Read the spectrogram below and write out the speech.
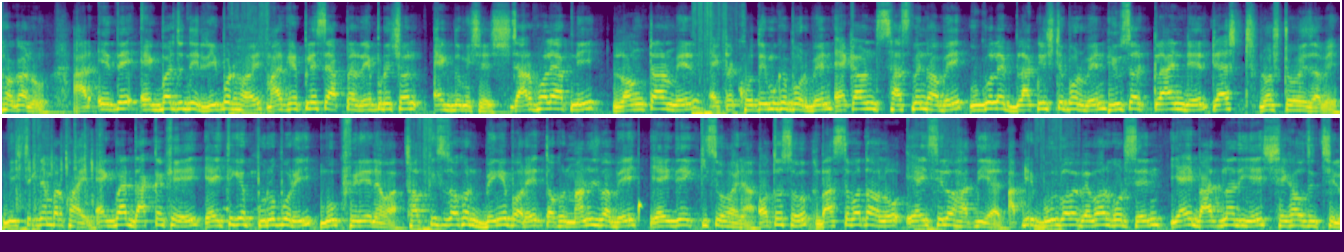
ঠকানো। আর এতে একবার যদি রিপোর্ট হয় মার্কেট প্লেসে আপনার রেপুটেশন একদমই শেষ। যার ফলে আপনি লং টার্মের একটা ক্ষতির মুখে পড়বেন অ্যাকাউন্ট সাসপেন্ড হবে গুগলে ব্ল্যাক লিস্টে পড়বেন ফিউচার ক্লায়েন্টের ট্রাস্ট নষ্ট হয়ে যাবে। মিস্টেক নাম্বার ফাইভ একবার ধাক্কা খেয়ে এই থেকে পুরোপুরি মুখ ফিরিয়ে নেওয়া। সবকিছু যখন ভেঙে পড়ে, তখন মানুষ ভাবে এআই দিয়ে কিছু হয় না। অথচ বাস্তবতা হলো এআই ছিল হাতিয়ার। আপনি ভুলভাবে ব্যবহার করছেন এআই বাদ না দিয়ে শেখা উচিত ছিল।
